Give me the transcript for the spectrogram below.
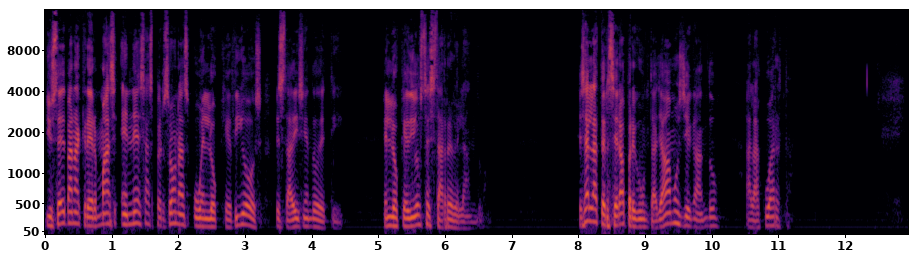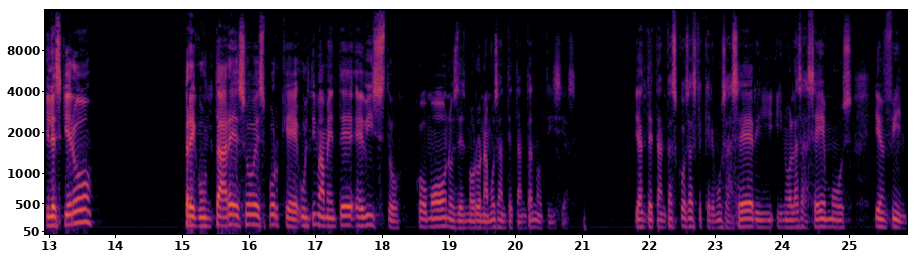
Y ustedes van a creer más en esas personas o en lo que Dios está diciendo de ti, en lo que Dios te está revelando. Esa es la tercera pregunta. Ya vamos llegando a la cuarta. Y les quiero preguntar eso es porque últimamente he visto cómo nos desmoronamos ante tantas noticias y ante tantas cosas que queremos hacer y, y no las hacemos y en fin.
